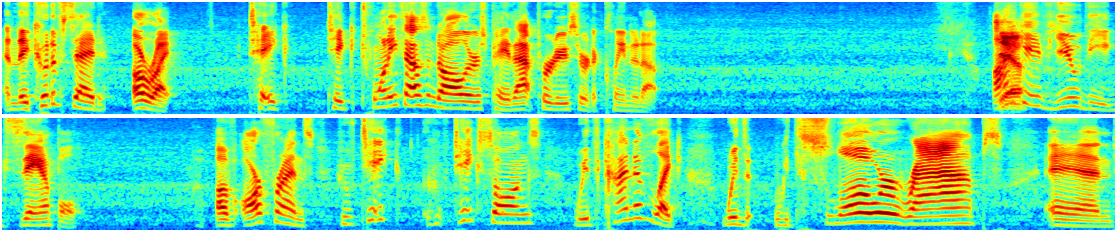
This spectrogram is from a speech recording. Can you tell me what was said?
And they could have said all right take take $20,000 pay that producer to clean it up. I gave you the example of our friends who take who take songs with kind of like with with slower raps and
